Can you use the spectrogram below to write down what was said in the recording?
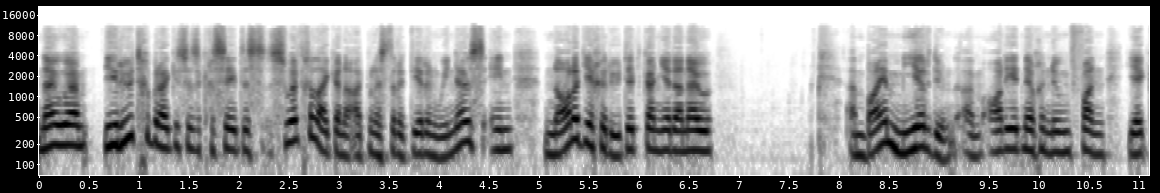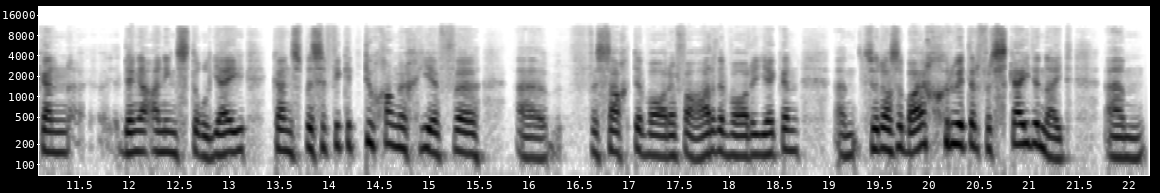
Nou um, die root gebruik is soos ek gesê het is soortgelyk aan 'n administrateur in Windows en nadat jy geroot het kan jy dan nou um, baie meer doen. Um, Adie het nou genoem van jy kan dinge uninstall. Jy kan spesifieke toegange gee vir uh vir sagte ware, vir harde ware. Jy kan um so daar's 'n baie groter verskeidenheid um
